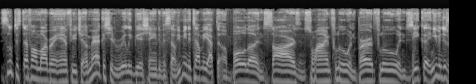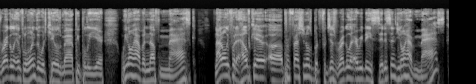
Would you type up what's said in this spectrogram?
salute to Stephon Marbury and Future. America should really be ashamed of itself. You mean to tell me after Ebola and SARS and swine flu and bird flu and Zika and even just regular influenza, which kills mad people a year, we don't have enough masks. Not only for the healthcare uh, professionals, but for just regular everyday citizens. You don't have masks.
